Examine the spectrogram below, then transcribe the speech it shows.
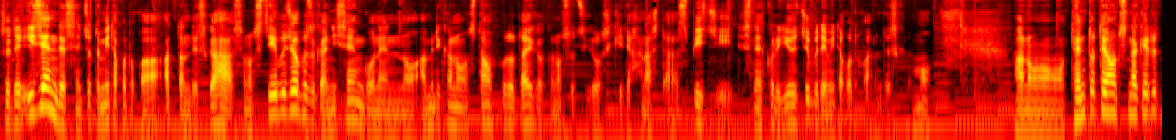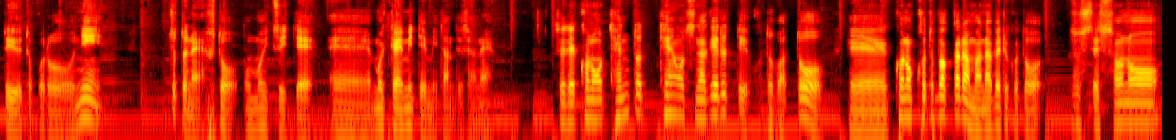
それで以前ですね、ちょっと見たことがあったんですが、そのスティーブ・ジョブズが2005年のアメリカのスタンフォード大学の卒業式で話したスピーチですね、これ YouTube で見たことがあるんですけども、あの、点と点をつなげるっていうところに、ちょっとね、ふと思いついて、えー、もう一回見てみたんですよね。それで、この点と点をつなげるっていう言葉と、えー、この言葉から学べること、そしてその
